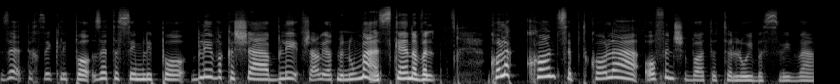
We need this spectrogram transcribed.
זה תחזיק לי פה, זה תשים לי פה, בלי בקשה, בלי... אפשר להיות מנומס, כן? אבל כל הקונספט, כל האופן שבו אתה תלוי בסביבה,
